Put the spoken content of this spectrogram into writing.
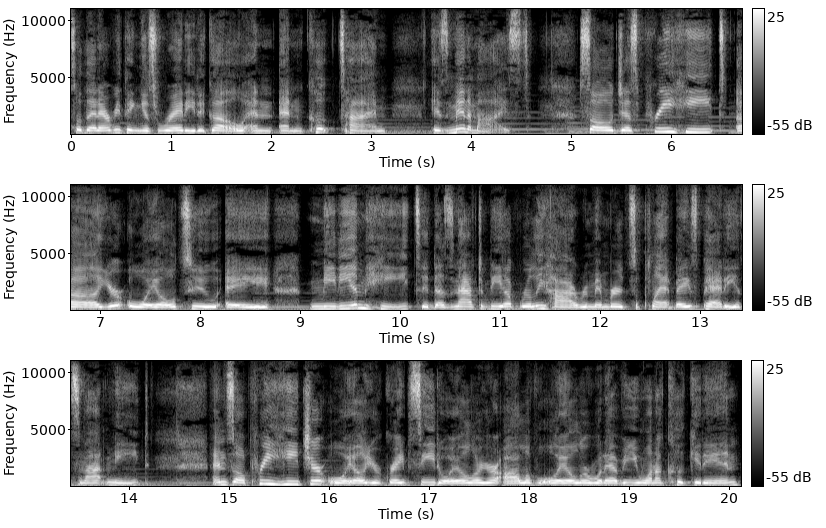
so that everything is ready to go and, and cook time is minimized. So just preheat uh, your oil to a medium heat. It doesn't have to be up really high. Remember, it's a plant based patty, it's not meat. And so preheat your oil, your grapeseed oil or your olive oil or whatever you want to cook it in.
